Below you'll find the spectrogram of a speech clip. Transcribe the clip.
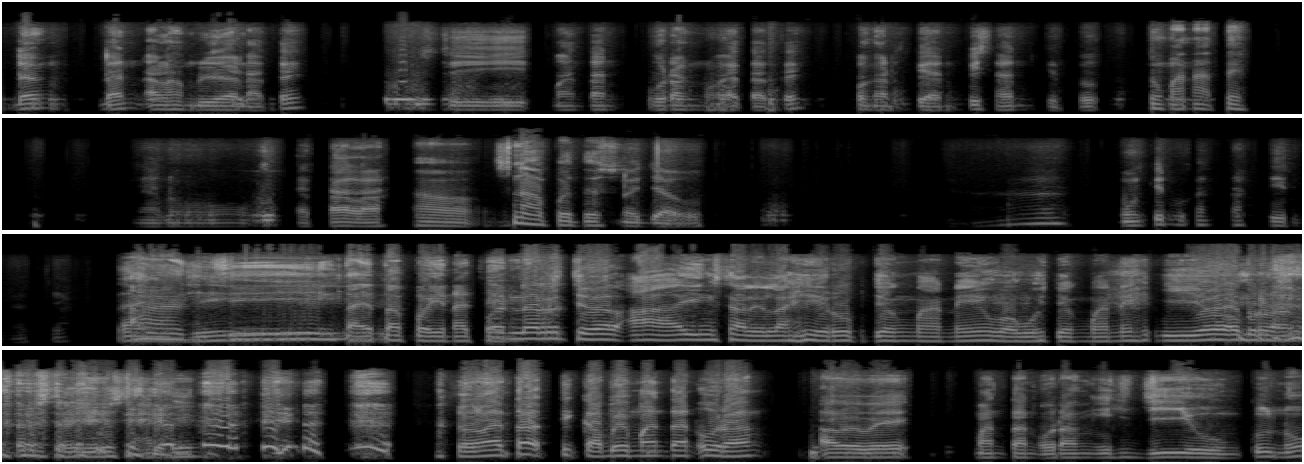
dan dan alhamdulillah teh si mantan orang nu eta teh pengertian pisan gitu Tuh mana teh? anu eta lah Oh. Kenapa putus? nu jauh mungkin bukan takdirnya teh Anjing, tak eta poin aja. bener cel aing salila hirup jeung maneh wawuh jeung maneh iya obrolan serius anjing soalnya eta ti kabeh mantan orang awewe mantan orang hiji unggul nu.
